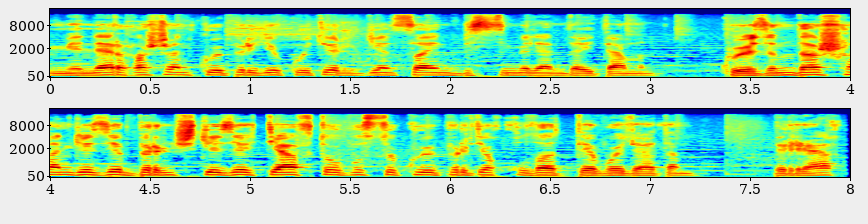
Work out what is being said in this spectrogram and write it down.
Мен әрқашан көпірге көтерілген сайын бісмілләмді айтамын. Көзімді ашқан кезде бірінші кезекте автобусты көпірде құлады деп ойладым. Бірақ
